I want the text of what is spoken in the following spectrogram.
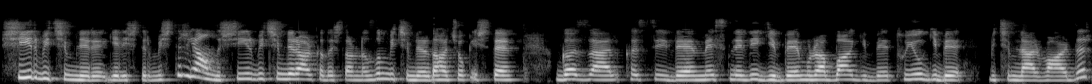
şiir biçimleri geliştirmiştir. Yanlış. Şiir biçimleri arkadaşlar, nazım biçimleri daha çok işte gazel, kaside, mesnevi gibi, murabba gibi, tuyu gibi biçimler vardır.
